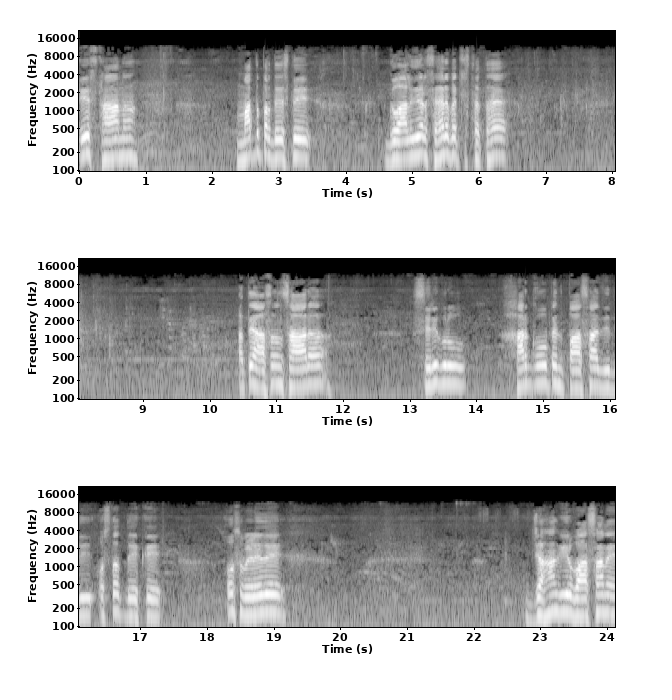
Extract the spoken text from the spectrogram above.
ਇਹ ਸਥਾਨ ਮੱਧ ਪ੍ਰਦੇਸ਼ ਦੇ ਗਵਾਲੀਅਰ ਸ਼ਹਿਰ ਵਿੱਚ ਸਥਿਤ ਹੈ। ਇਤਿਹਾਸ ਅਨੁਸਾਰ ਸ੍ਰੀ ਗੁਰੂ ਹਰਗੋਬਿੰਦ ਪਾਤਸ਼ਾਹ ਜੀ ਦੀ ਉਸਤਤ ਦੇਖ ਕੇ ਉਸ ਵੇਲੇ ਦੇ ਜਹਾਂਗੀਰ ਬਾਦਸ਼ਾਹ ਨੇ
